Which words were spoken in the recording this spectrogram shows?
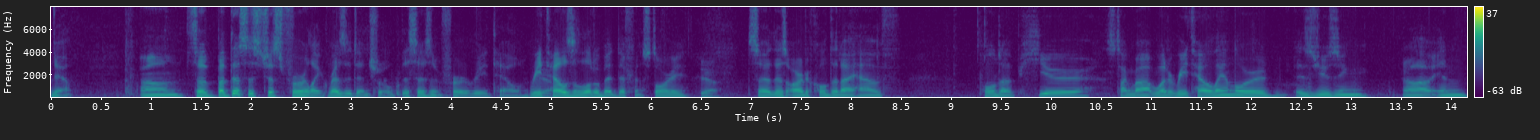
Yeah. Um, so, but this is just for like residential. This isn't for retail. Retail is a little bit different story. Yeah. So this article that I have pulled up here is talking about what a retail landlord is using uh, in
